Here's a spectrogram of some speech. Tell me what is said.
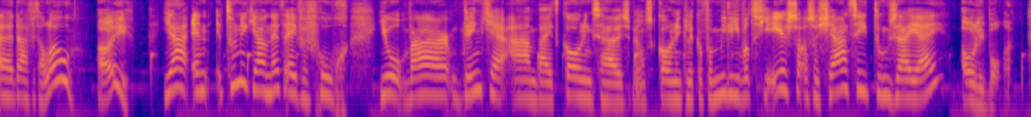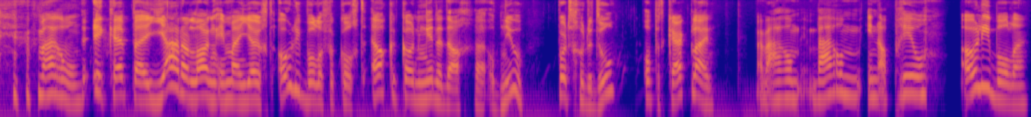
Uh, David, hallo. Hoi. Ja, en toen ik jou net even vroeg... joh, waar denk jij aan bij het Koningshuis, bij onze koninklijke familie? Wat is je eerste associatie? Toen zei jij... Oliebollen. Waarom? Ik heb uh, jarenlang in mijn jeugd oliebollen verkocht. Elke Koninginnedag uh, opnieuw. Voor het goede doel. Op het Kerkplein. Maar waarom, waarom in april oliebollen?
